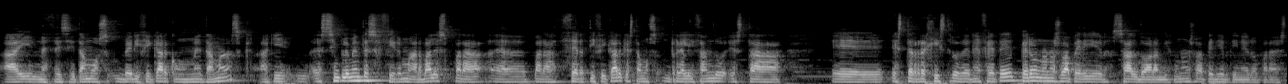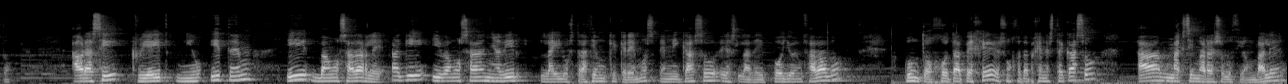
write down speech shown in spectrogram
Ahí necesitamos verificar con Metamask. Aquí es, simplemente es firmar, ¿vale? Es para, eh, para certificar que estamos realizando esta, eh, este registro de NFT, pero no nos va a pedir saldo ahora mismo, no nos va a pedir dinero para esto. Ahora sí, Create New Item y vamos a darle aquí y vamos a añadir la ilustración que queremos. En mi caso es la de pollo enfadado, .jpg, es un JPG en este caso, a máxima resolución, ¿vale?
